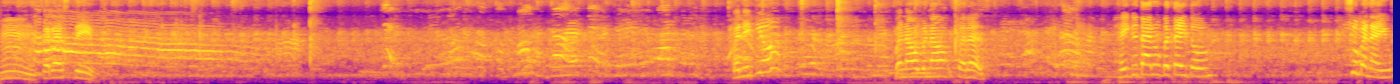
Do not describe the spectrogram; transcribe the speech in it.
હમ, સરસ દેવ. બની ગયું? બનાવો બનાવો. સરસ. થઈ ગયું તારું? બતાવી તો શું બનાવ્યું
